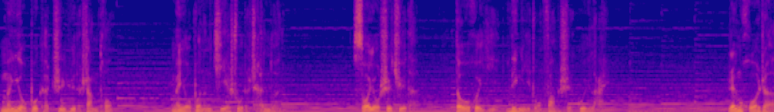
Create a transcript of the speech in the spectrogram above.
没有不可治愈的伤痛。没有不能结束的沉沦，所有失去的，都会以另一种方式归来。人活着，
